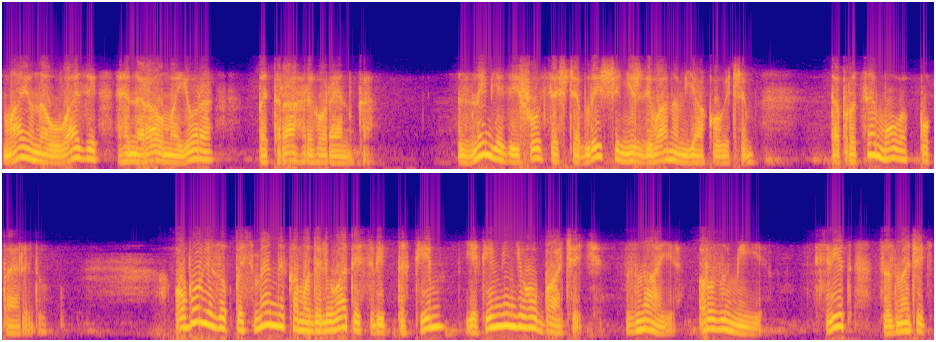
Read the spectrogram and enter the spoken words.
Маю на увазі генерал-майора Петра Григоренка. З ним я зійшовся ще ближче, ніж з Іваном Яковичем, та про це мова попереду. Обов'язок письменника моделювати світ таким, яким він його бачить, знає, розуміє. Світ це значить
